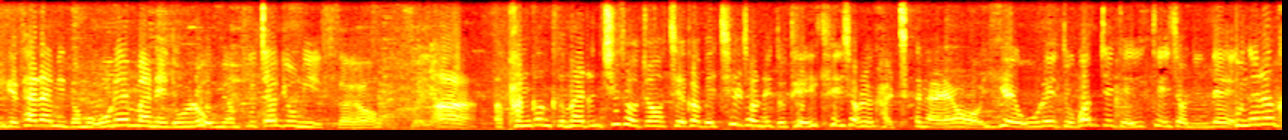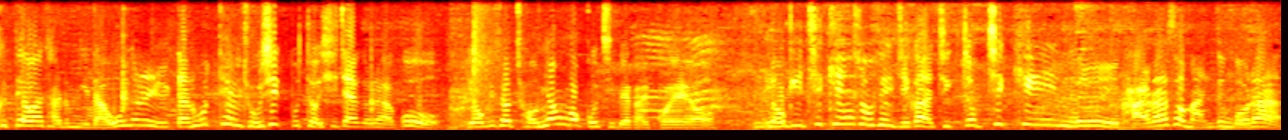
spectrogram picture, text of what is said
이게 사람이 너무 오랜만에 놀러 오면 부작용이 있어요. 아, 방금 그 말은 취소죠. 제가 며칠 전에도 daycation을 갔잖아요. 이게 올해 두 번째 daycation인데 오늘은 그때와 다릅니다. 오늘은 일단 호텔 조식부터 시작을 하고 여기서 저녁 먹고 집에 갈 거예요. 여기 치킨 소세지가 직접 치킨을 갈아서 만든 거라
